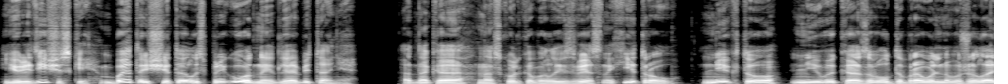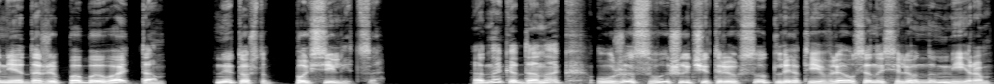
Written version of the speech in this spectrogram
Юридически Бета считалась пригодной для обитания. Однако, насколько было известно Хитроу, Никто не выказывал добровольного желания даже побывать там, не то что поселиться. Однако Данак уже свыше 400 лет являлся населенным миром,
